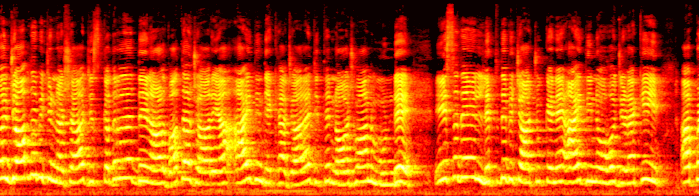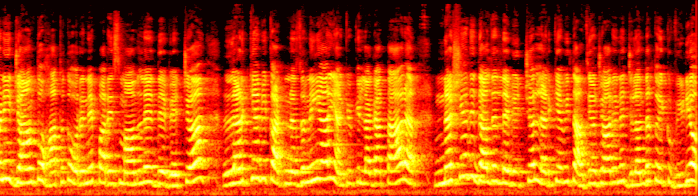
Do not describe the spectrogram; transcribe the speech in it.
ਪੰਜਾਬ ਦੇ ਵਿੱਚ ਨਸ਼ਾ ਜਿਸ ਕਦਰ ਦੇ ਨਾਲ ਵਧਦਾ ਜਾ ਰਿਹਾ, ਆਏ ਦਿਨ ਦੇਖਿਆ ਜਾ ਰਿਹਾ ਜਿੱਥੇ ਨੌਜਵਾਨ ਮੁੰਡੇ ਇਸ ਦੇ ਲਿਫਟ ਦੇ ਵਿੱਚ ਆ ਚੁੱਕੇ ਨੇ। ਆਏ ਦਿਨ ਉਹ ਜਿਹੜਾ ਕਿ ਆਪਣੀ ਜਾਨ ਤੋਂ ਹੱਥ ਧੋ ਰਹੇ ਨੇ, ਪਰ ਇਸ ਮਾਮਲੇ ਦੇ ਵਿੱਚ ਲੜਕੀਆਂ ਵੀ ਘੱਟ ਨਜ਼ਰ ਨਹੀਂ ਆ ਰਹੀਆਂ, ਕਿਉਂਕਿ ਲਗਾਤਾਰ ਨਸ਼ਿਆਂ ਦੀ ਦਲਦਲ ਦੇ ਵਿੱਚ ਲੜਕੀਆਂ ਵੀ ਧੱਸਦੀਆਂ ਜਾ ਰਹੀਆਂ ਨੇ। ਜਲੰਧਰ ਤੋਂ ਇੱਕ ਵੀਡੀਓ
